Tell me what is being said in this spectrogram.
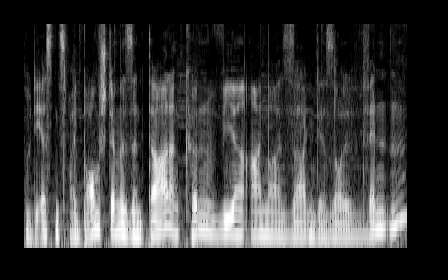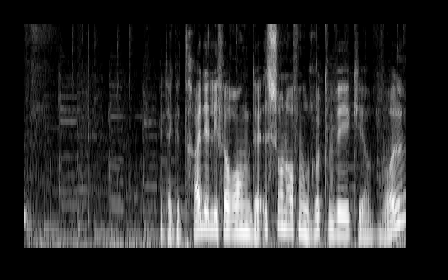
So, die ersten zwei Baumstämme sind da. Dann können wir einmal sagen, der soll wenden. Mit der Getreidelieferung. Der ist schon auf dem Rückweg. Jawohl.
